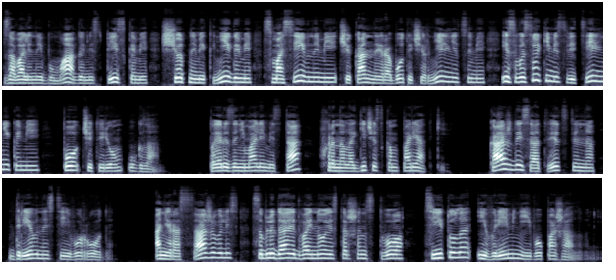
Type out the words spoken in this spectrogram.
заваленный бумагами, списками, счетными книгами, с массивными чеканной работы чернильницами и с высокими светильниками по четырем углам. Пэры занимали места в хронологическом порядке, каждый, соответственно, древности его рода. Они рассаживались, соблюдая двойное старшинство — титула и времени его пожалования.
